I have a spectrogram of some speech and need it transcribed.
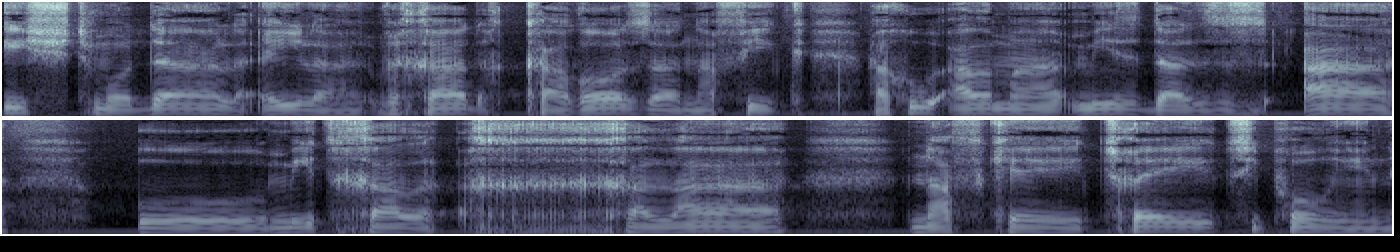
איש תמודה לעילה וחד כרוזה נפיק. ההוא עלמא מזדזעה ומתחלה נפקי תרי ציפורין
